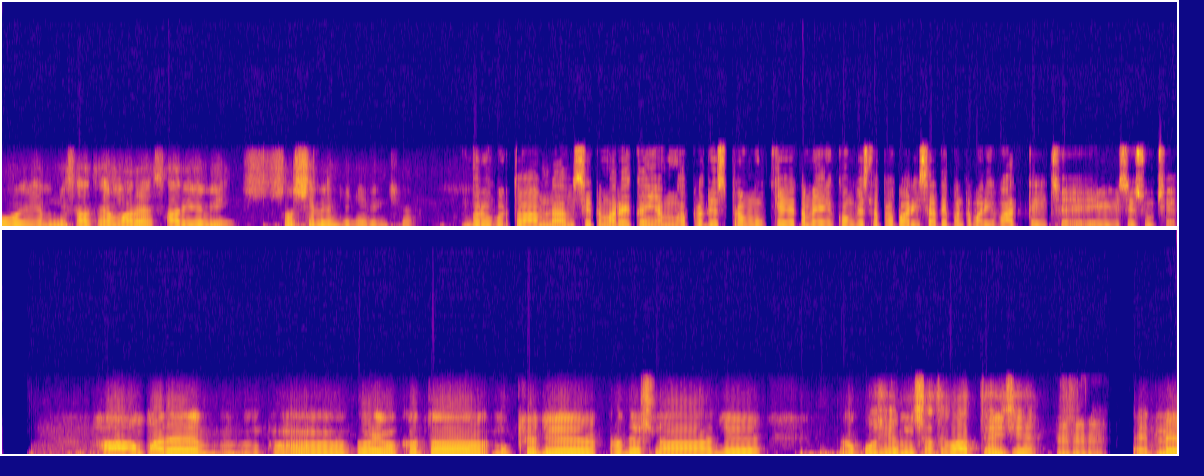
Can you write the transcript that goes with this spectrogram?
હોય એમની સાથે અમારે સારી એવી સોશિયલ એન્જિનિયરિંગ છે. બરોબર. તો આમના વિશે તમારે કંઈ આમ પ્રદેશ પ્રમુખ કે તમે કોંગ્રેસના પ્રભારી સાથે પણ તમારી વાત થઈ છે એ વિશે શું છે? હા અમારે ઘણી વખત મુખ્ય જે પ્રદેશના જે લોકો છે એમની સાથે વાત થઈ છે. એટલે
